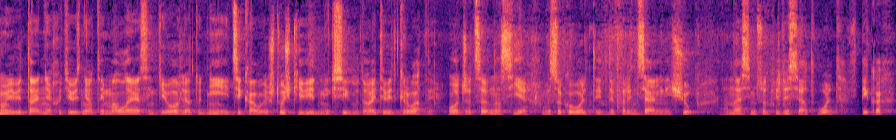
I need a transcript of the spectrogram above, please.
Мої вітання. Хотів зняти малесенький огляд однієї цікавої штучки від Міксігу. Давайте відкривати. Отже, це в нас є високовольтний диференціальний щуп на 750 вольт в піках.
